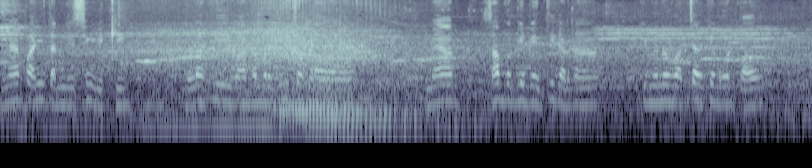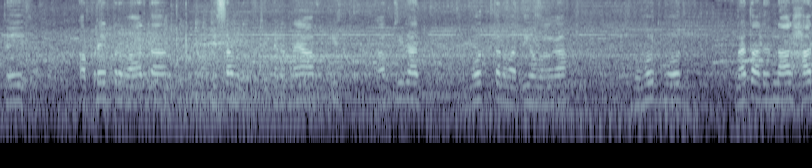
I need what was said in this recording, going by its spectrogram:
मैं भाजी तरनजीत सिंह विक्की बोला कि वार्ड नंबर भी चो हुआ मैं आप सब अगे बेनती करता हाँ कि मैं बढ़ चढ़ के वोट पाओ तो अपने परिवार का हिस्सा बनाओ ठीक है मैं आपकी आप जी का बहुत धनवादी होवगा। बहुत बहुत ਮੈਂ ਤੁਹਾਡੇ ਨਾਲ ਹਰ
